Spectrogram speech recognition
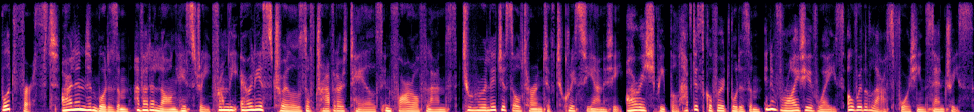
But first, Ireland and Buddhism have had a long history, from the earliest trills of travellers' tales in far off lands to a religious alternative to Christianity. Irish people have discovered Buddhism in a variety of ways over the last 14 centuries.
